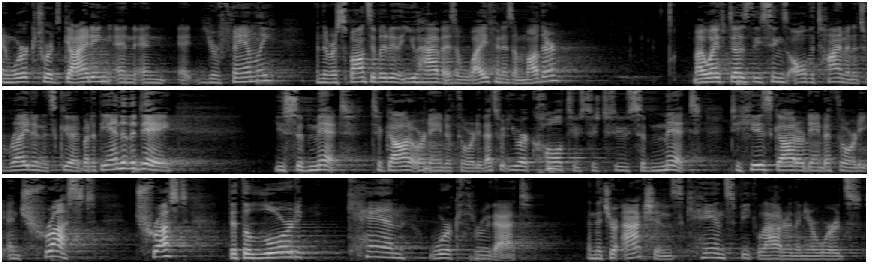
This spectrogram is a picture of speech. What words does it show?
and work towards guiding and, and your family and the responsibility that you have as a wife and as a mother. My wife does these things all the time and it's right and it's good. But at the end of the day, you submit to God ordained authority. That's what you are called to, to, to submit to His God ordained authority and trust, trust that the Lord can work through that and that your actions can speak louder than your words.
